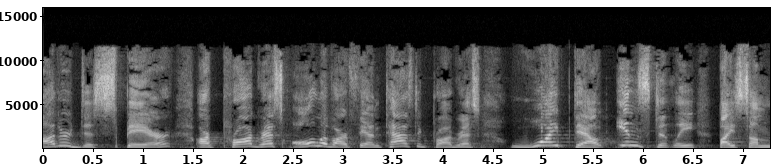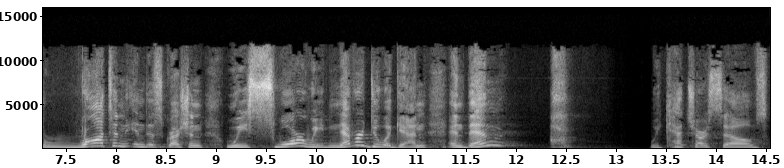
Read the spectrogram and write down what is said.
utter despair, our progress, all of our fantastic progress, wiped out instantly by some rotten indiscretion we swore we'd never do again, and then ah, we catch ourselves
